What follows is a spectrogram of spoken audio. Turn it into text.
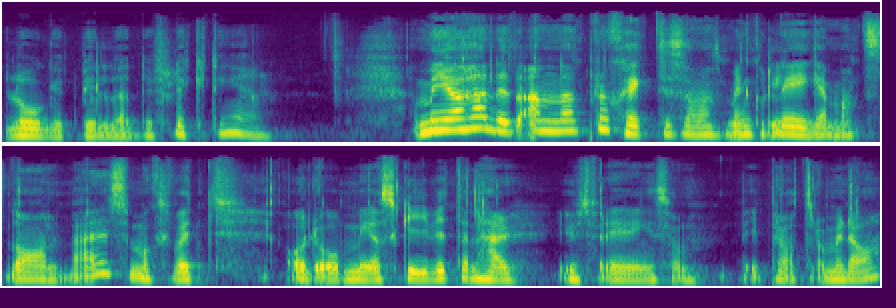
lågutbildade flyktingar? Men jag hade ett annat projekt tillsammans med en kollega, Mats Dahlberg, som också varit och då med och skrivit den här utvärderingen som vi pratar om idag,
